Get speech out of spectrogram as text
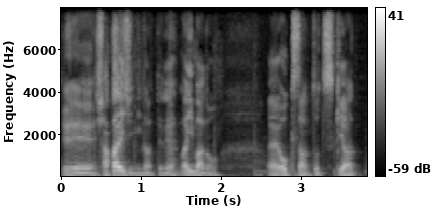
えー、社会人になってね、まあ、今の、えー、奥さんと付き合って、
